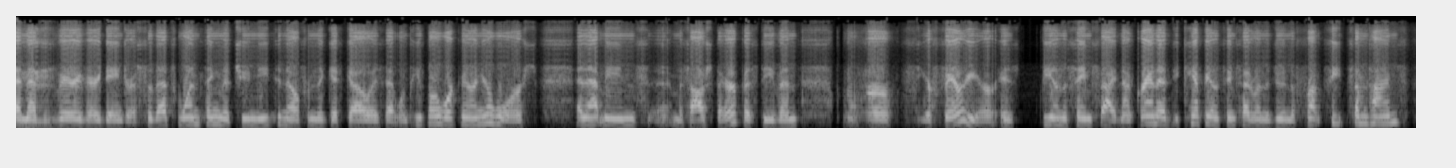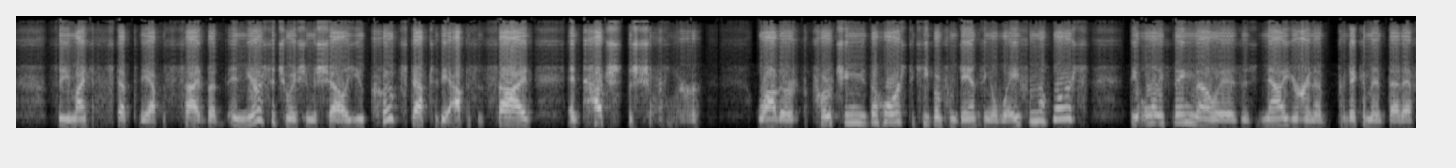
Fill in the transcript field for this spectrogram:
And that's very, very dangerous. So that's one thing that you need to know from the get-go is that when people are working on your horse, and that means uh, massage therapist even, or your farrier, is be on the same side. Now, granted, you can't be on the same side when they're doing the front feet sometimes, so you might have to step to the opposite side. But in your situation, Michelle, you could step to the opposite side and touch the shoulder while they're approaching the horse to keep them from dancing away from the horse. The only thing though is, is now you're in a predicament that if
